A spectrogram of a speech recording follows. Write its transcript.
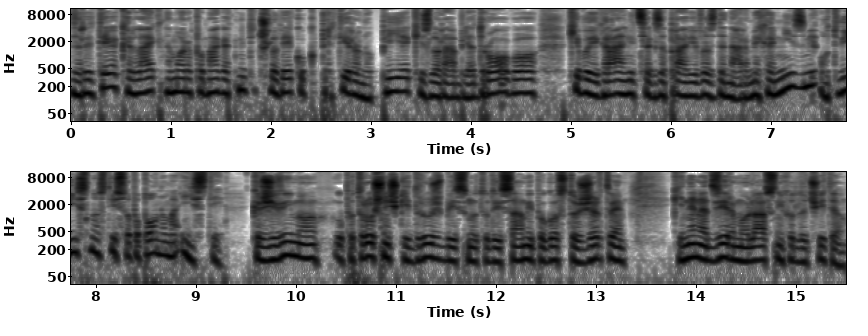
Zaradi tega, ker lajk ne more pomagati niti človeku, ki pretirano pije, ki zlorablja drogo, ki v igralnicah zapravi vse denar. Mehanizmi odvisnosti so popolnoma isti. Ker živimo v potrošniški družbi, smo tudi sami pogosto žrtve, ki ne nadziramo vlastnih odločitev.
